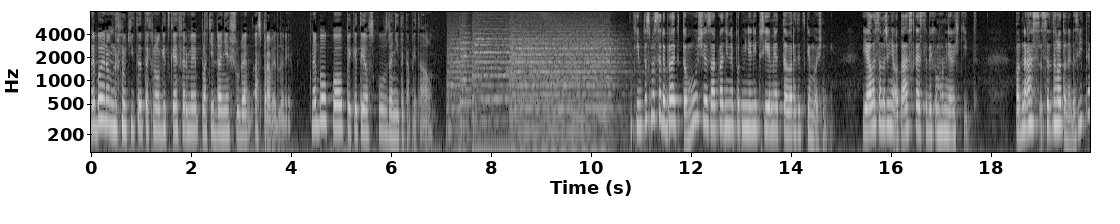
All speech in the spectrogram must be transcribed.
nebo jenom donutíte technologické firmy platit daně všude a spravedlivě. Nebo po Pikettyovsku zdaníte kapitál. Tímto jsme se dobrali k tomu, že základní nepodmíněný příjem je teoreticky možný. Je ale samozřejmě otázka, jestli bychom ho měli chtít. Od nás se tohle to nedozvíte,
